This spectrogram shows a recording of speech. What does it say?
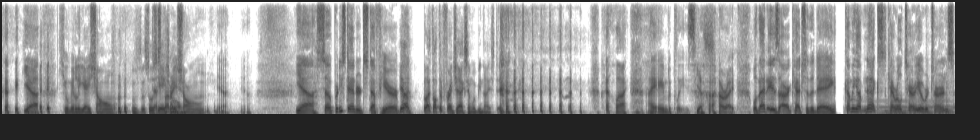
yeah, humiliation, association. desperation. Yeah, yeah. So pretty standard stuff here, Yeah. but But I thought the French accent would be nice too. Well, I, I aim to please. Yes. All right. Well, that is our catch of the day. Coming up next, Carole Theriault returns.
